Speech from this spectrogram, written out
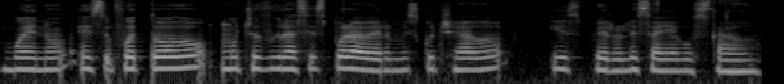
Bueno, eso fue todo. Muchas gracias por haberme escuchado y espero les haya gustado.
